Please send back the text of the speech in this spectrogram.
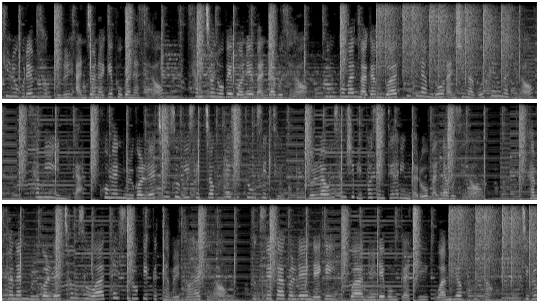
7kg 석분을 안전하게 보관하세요. 3,500원에 만나보세요. 꼼꼼한 마감과 튼튼함으로 안심하고 사용하세요. 3위입니다. 코멘 물걸레 청소기 세척 탈수통 세트 놀라운 32% 할인가로 만나보세요. 간편한 물걸레 청소와 탈수로 깨끗함을 더하세요. 극세사 걸레 4개 잎과 밀대봉까지 완벽 구성. 지금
